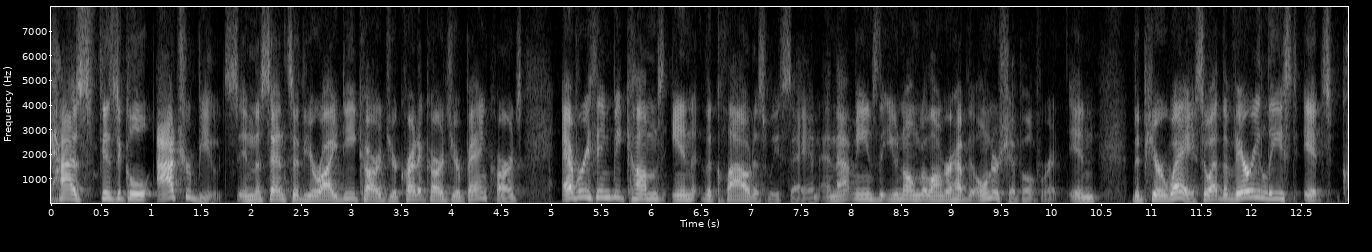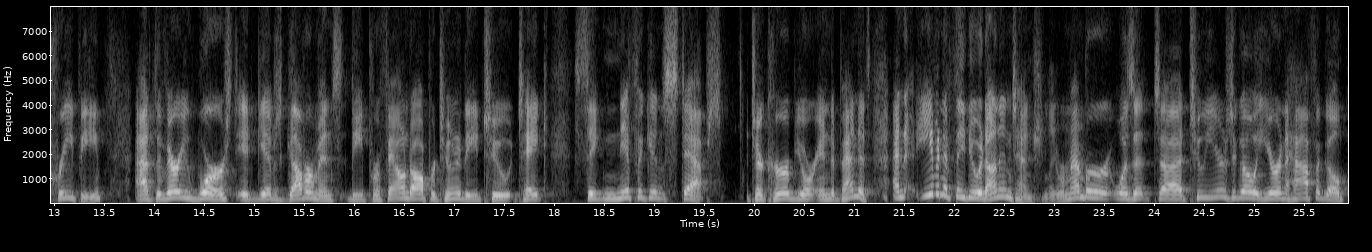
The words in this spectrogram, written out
has physical attributes in the sense of your ID cards, your credit cards, your bank cards. Everything becomes in the cloud, as we say. And, and that means that you no longer have the ownership over it in the pure way. So, at the very least, it's creepy. At the very worst, it gives governments the profound opportunity to take significant steps to curb your independence. And even if they do it unintentionally, remember, was it uh, two years ago, a year and a half ago,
